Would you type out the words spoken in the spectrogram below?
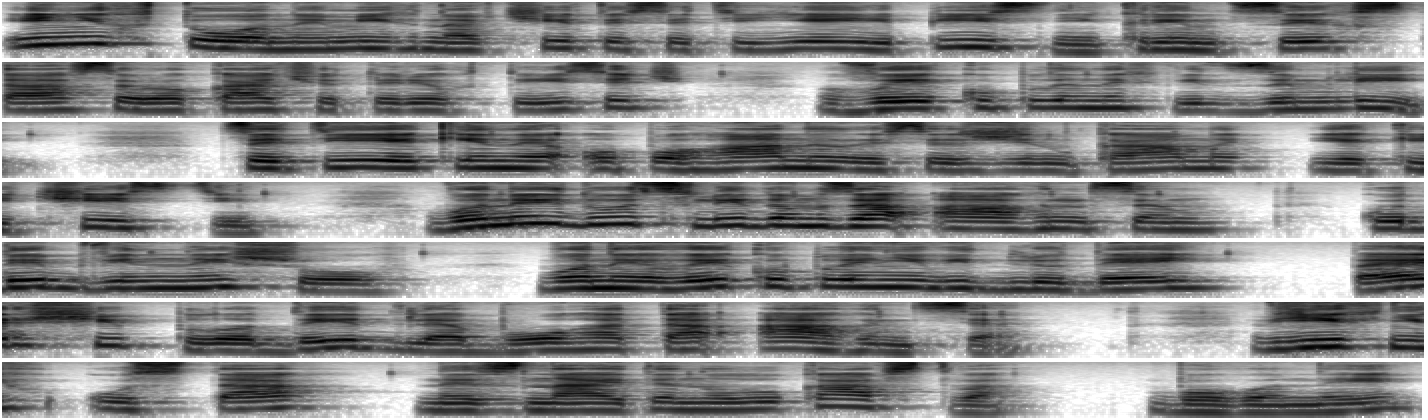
І ніхто не міг навчитися тієї пісні, крім цих 144 тисяч, викуплених від землі. Це ті, які не опоганилися з жінками, які чисті. Вони йдуть слідом за агнцем, куди б він не йшов. Вони викуплені від людей, перші плоди для Бога та агнця. В їхніх устах не знайдено лукавства, бо вони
